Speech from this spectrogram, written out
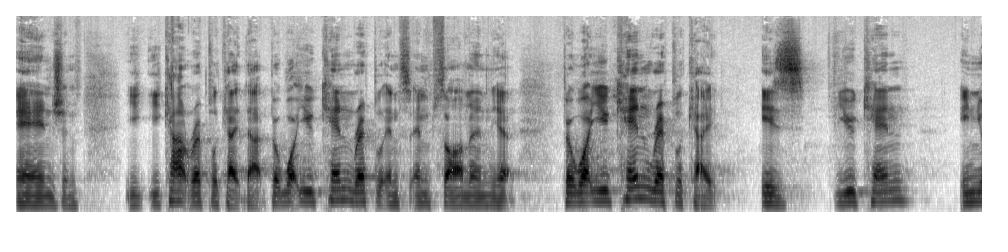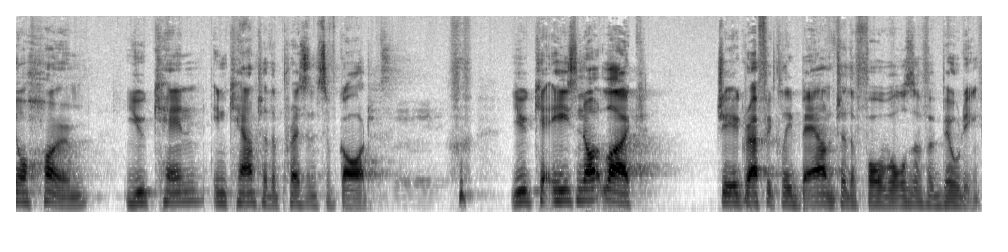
Ange, and you, you can't replicate that. But what you can replicate, and, and Simon, yeah, but what you can replicate is you can, in your home, you can encounter the presence of God. you can, he's not like, geographically bound to the four walls of a building.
